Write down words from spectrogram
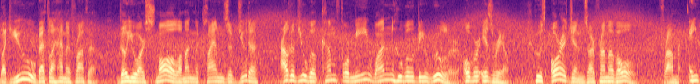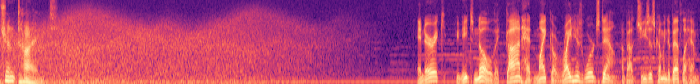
But you, Bethlehem Ephrathah, though you are small among the clans of Judah, out of you will come for me one who will be ruler over Israel, whose origins are from of old, from ancient times. And Erik, you need to know that God had Micah write his words down about Jesus coming to Bethlehem,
